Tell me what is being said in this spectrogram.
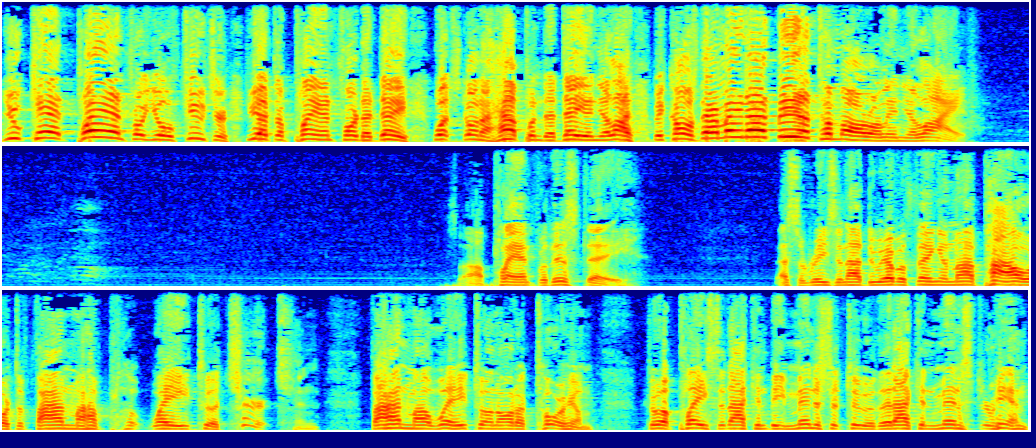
You can't plan for your future. You have to plan for today. What's going to happen today in your life. Because there may not be a tomorrow in your life. So I plan for this day. That's the reason I do everything in my power to find my way to a church and find my way to an auditorium, to a place that I can be ministered to, that I can minister in,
